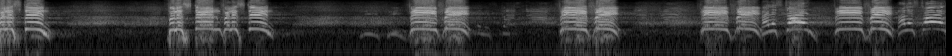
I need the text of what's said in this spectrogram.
ফিলিস্তিন। ফিলিস্তিন ফিলিস্তিন free free free free free free Palestine free free Palestine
